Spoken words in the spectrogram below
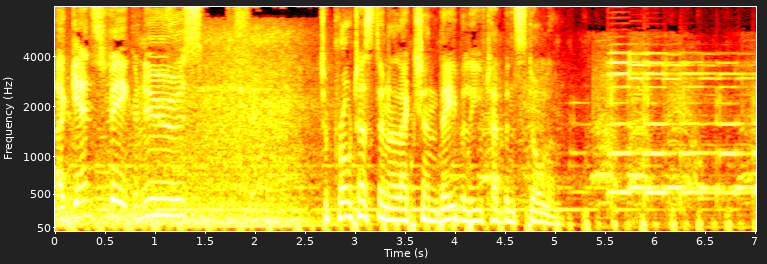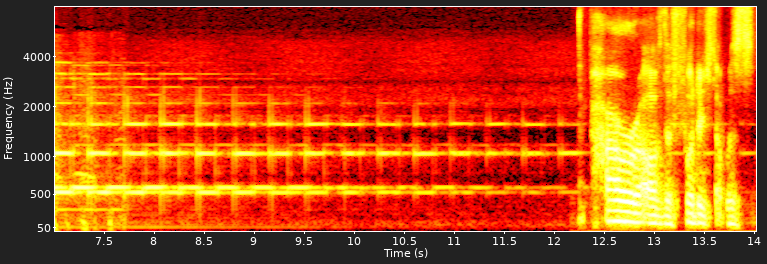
against fake news. to protest an election they believed had been stolen. the power of the footage that was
